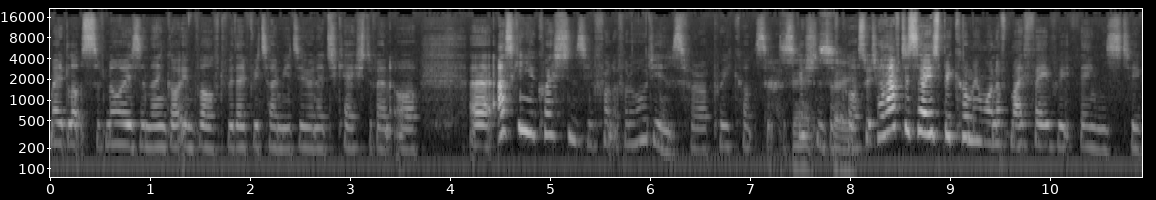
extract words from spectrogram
made lots of noise, and then got involved with every time you do an education event or uh, asking you questions in front of an audience for our pre-concert discussions, so of course, which I have to say is becoming one of my favourite things to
